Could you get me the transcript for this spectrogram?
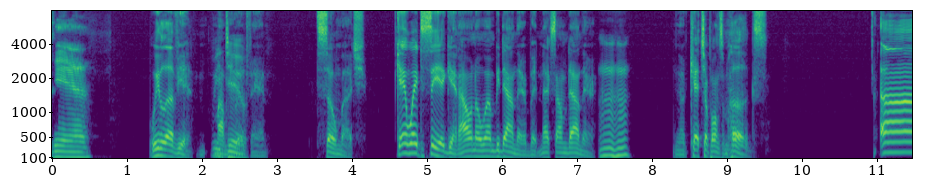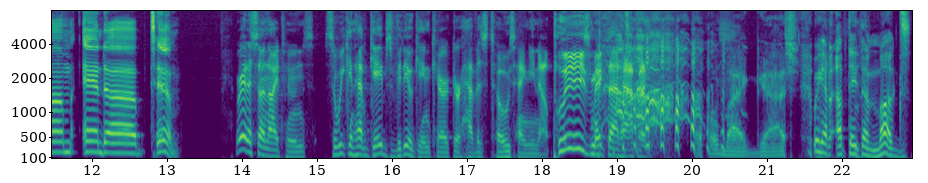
Yeah. We love you, We Mama do. Bread fan, so much. Can't wait to see you again. I don't know when I'll be down there, but next time I'm down there, mm-hmm. you know, catch up on some hugs. Um, and uh, Tim. Rate us on iTunes so we can have Gabe's video game character have his toes hanging out. Please make that happen. Oh my gosh. we got to update them mugs."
